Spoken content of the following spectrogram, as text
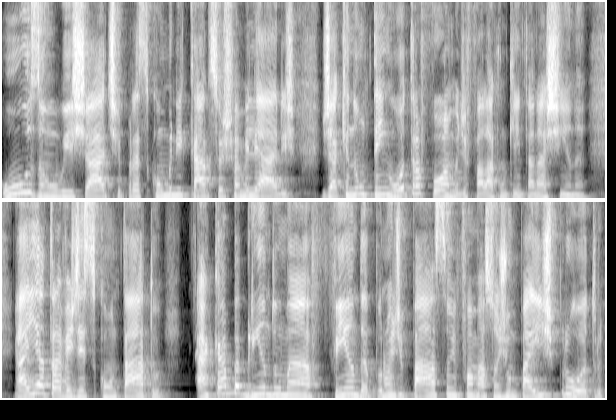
usam o WeChat para se comunicar com seus familiares, já que não tem outra forma de falar com quem está na China. Aí, através desse contato, acaba abrindo uma fenda por onde passam informações de um país para o outro,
